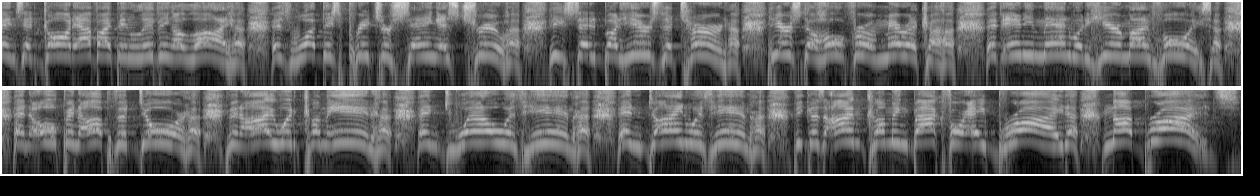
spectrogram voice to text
and said, God, have I been living a lie? Is what this preacher saying is true? He said, but here's the turn. Here's the hope for America. If any man would hear my voice and open up the door, then I would come in and dwell with him and dine with him because I'm coming back for a bride, not brides.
